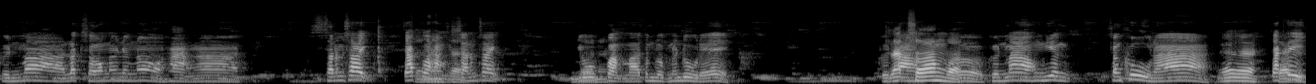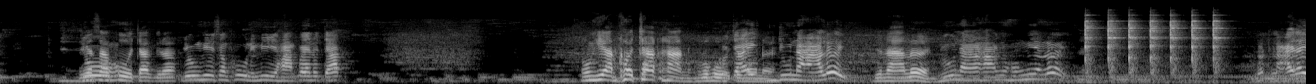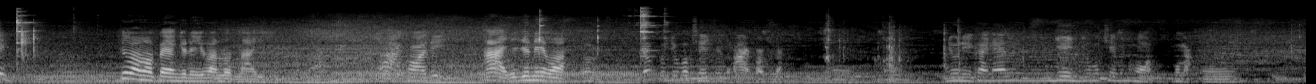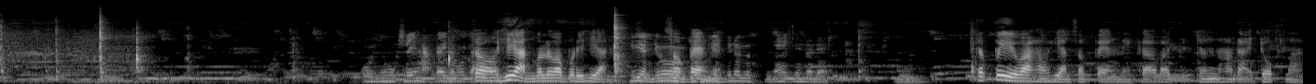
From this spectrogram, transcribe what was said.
ขึ้นมาลักสองหน้อยหนึ่งเนาะห่างอ่าสันน้ำไส้จักว่าห่างสันน้ำไส้อยู่ปั๊มมาตำรวจนั่นดูเด้ขึ้นมารักซองบ่เออขึ้นมาห้องเฮียงสังคู่นะเออเออจักดิเรียนสักครู่จักอยู่แล้วอยุงเฮียงสังคู่นี่มีห่างไปนะจัก โรงเรียนเขาจักหันโอ้โหเข้าใจจังเลยอยู่หนาเลย อยู่นานเลย อยู่หนาห่างอยู่ห้องเฮียงเลย รถหลายเลย คือว่ามาแปลงอยู่ในวันรถลายอยู่อายคอยดิอ้ายจะอยู่นี่วะเออแล้วก็อยู่บักเชยจะอายคอยสิล่ะอยู่นี่ใครแน่นเย็นอยู่บักเชยมันหอดบ่มักเออโอ้ยอยู่บักเชยห่างได้นะบ่เจ้าเฮียนบ่เลยว่าบ่ได้เฮียน เฮียนอยู่ซ่อมแปลง เฮียนอยู่นั่นแน่นี่นั่นแน่จักปีว่าเฮาเฮียนสำแปลงนี่ก็ว่าจนเฮาได้จบมา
